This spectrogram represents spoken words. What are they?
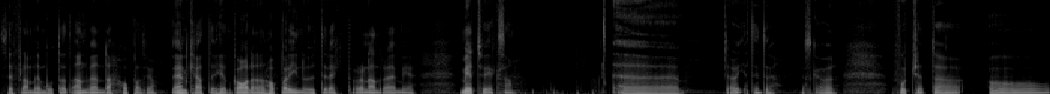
ser fram emot att använda, hoppas jag. En katt är helt galen, den hoppar in och ut direkt och den andra är mer, mer tveksam. Uh, jag vet inte. Jag ska väl fortsätta och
